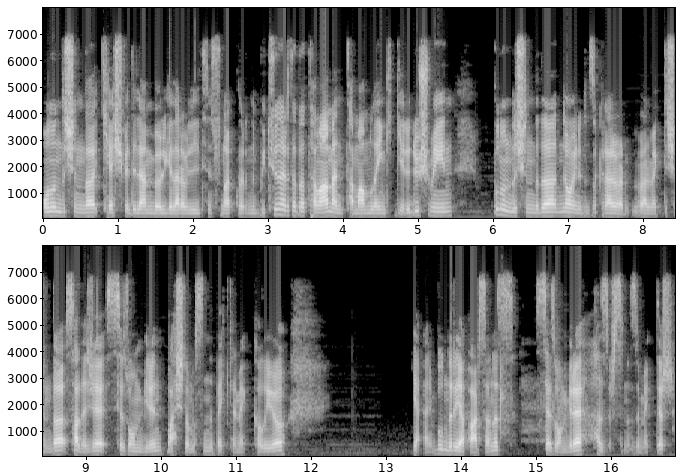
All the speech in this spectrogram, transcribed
Onun dışında keşfedilen bölgeler ve Lilith'in sunaklarını bütün haritada tamamen tamamlayın ki geri düşmeyin. Bunun dışında da ne oynadığınıza karar ver- vermek dışında sadece sezon 1'in başlamasını beklemek kalıyor. Yani bunları yaparsanız sezon 1'e hazırsınız demektir.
